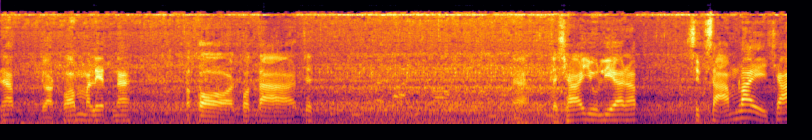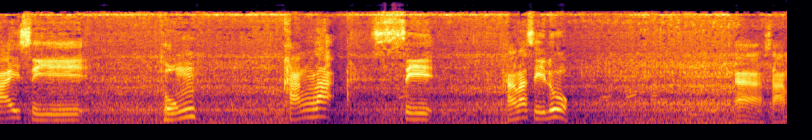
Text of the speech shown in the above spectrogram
นะครับ หยอดพร้อมเมล็ดนะแล้วก็พอตาจะนะจะใช้ยูเรียนะครับ 13 ไร่ใช้ 4 ถุง ครั้งละ 4 ครั้งละ 4 ลูก อ่าสาม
